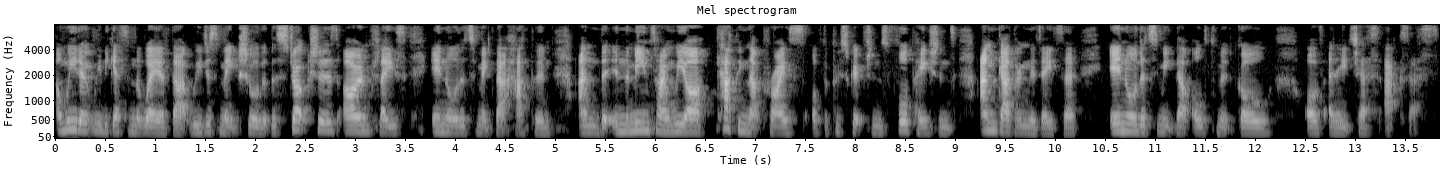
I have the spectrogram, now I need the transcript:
And we don't really get in the way of that. We just make sure that the structures are in place in order to make that happen. And that in the meantime, we are capping that price of the prescriptions for patients and gathering the data in order to meet that ultimate goal of NHS access.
